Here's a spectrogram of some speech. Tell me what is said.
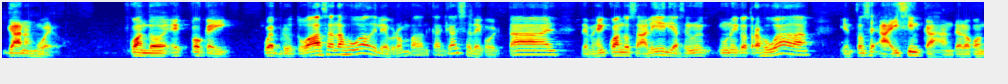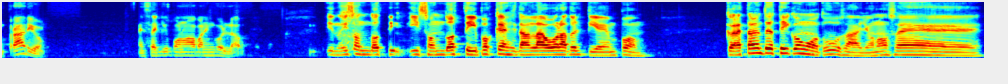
ganan juego. Cuando, eh, ok, pues tú vas a hacer la jugada y LeBron va a encargarse de cortar, de vez en cuando salir y hacer una y otra jugada, y entonces ahí sí encajan. De lo contrario, ese equipo no va para ningún lado. Y, no, y, son, dos, y son dos tipos que necesitan la bola todo el tiempo. Que honestamente yo estoy como tú, o sea, yo no sé.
